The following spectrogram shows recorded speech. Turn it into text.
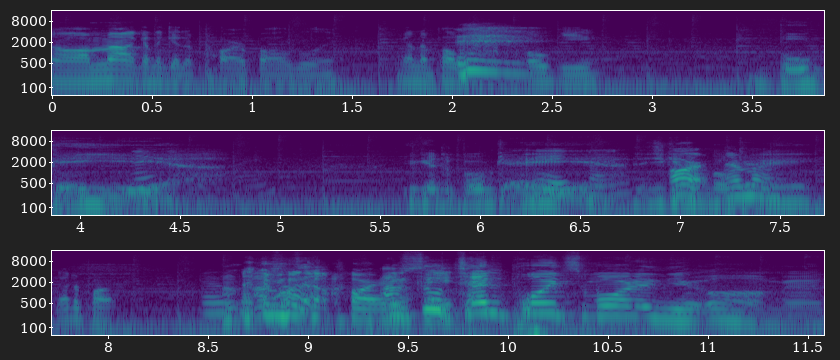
No, I'm not gonna get a par probably. I'm gonna probably bogey. Bogey. You get a bogey. Okay. Did you Par. get a Never bogey? mind. Got a par. I'm, Okay. I'm still, I'm still 10 points more than you. Oh, man.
